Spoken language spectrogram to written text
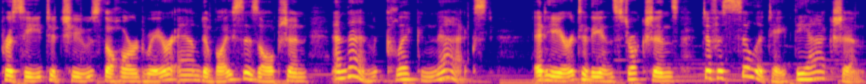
Proceed to choose the Hardware and Devices option and then click Next. Adhere to the instructions to facilitate the action.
